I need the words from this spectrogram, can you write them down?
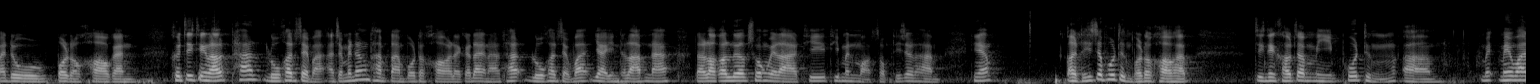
มาดูโปรโตคอลกัน คือจริงๆ แล้วถ้ารู้คอนเซปต์อะอาจจะไม่ต้องทำตามโปรโตคอลอะไรก็ได้นะ ถ้ารู้คอนเซปต์ว่าอย่าอินเทอร์รับนะ แล้วเราก็เลือกช่วงเวลาที่ที่มันเหมาะสมที่จะทำทีนี้ก่อนที่จะพูดถึงโปรโตคอลครับ จริงๆ เขาจะมีพูดถึงไม่ไม่ว่า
